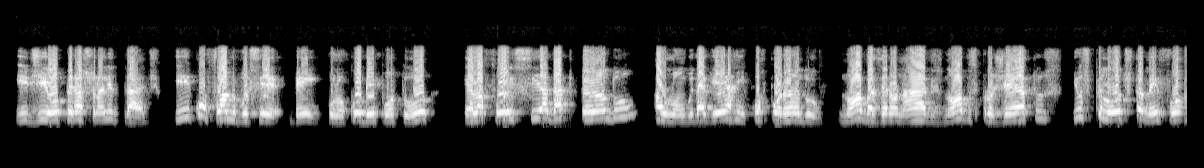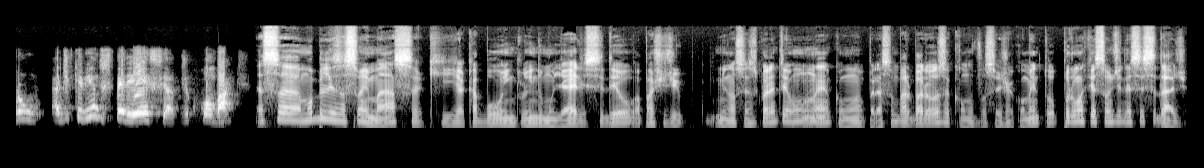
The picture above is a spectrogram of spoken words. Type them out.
e de operacionalidade. E conforme você bem colocou, bem pontuou, ela foi se adaptando ao longo da guerra, incorporando novas aeronaves, novos projetos, e os pilotos também foram adquirindo experiência de combate. Essa mobilização em massa, que acabou incluindo mulheres, se deu a partir de 1941, né, com a Operação Barbarossa, como você já comentou, por uma questão de necessidade.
